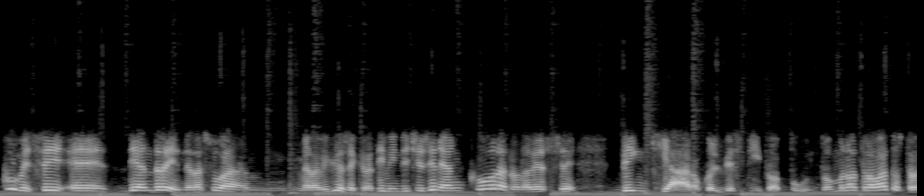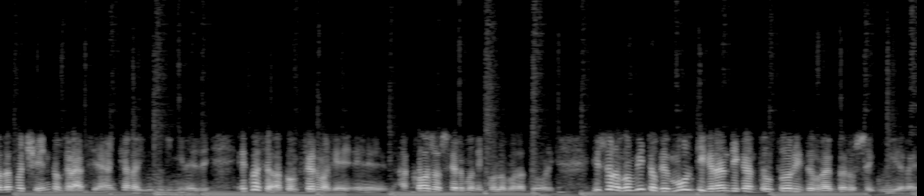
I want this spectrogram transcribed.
come se eh, De André nella sua mm, meravigliosa e creativa indecisione ancora non avesse ben chiaro quel vestito appunto, me l'ho trovato strada facendo grazie anche all'aiuto di Milesi e questa è la conferma che eh, a cosa servono i collaboratori. Io sono convinto che molti grandi cantautori dovrebbero seguire,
